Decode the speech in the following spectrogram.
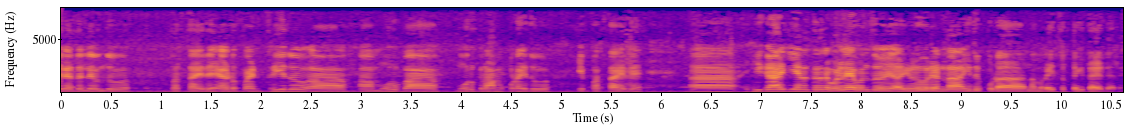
ಏರಿಯಾದಲ್ಲಿ ಒಂದು ಬರ್ತಾ ಇದೆ. ಎರಡು ಪಾಯಿಂಟ್ ತ್ರೀದು ಮೂರು ಬಾ, ಮೂರು ಗ್ರಾಮ್ ಕೂಡ ಇದು ಈ ಬರ್ತಾ ಇದೆ. ಹೀಗಾಗಿ ಏನಂತಂದರೆ ಒಳ್ಳೆಯ ಒಂದು ಇಳುವರಿಯನ್ನು ಇದು ಕೂಡ ನಮ್ಮ ರೈತರು ತೆಗಿತಾ ಇದ್ದಾರೆ.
